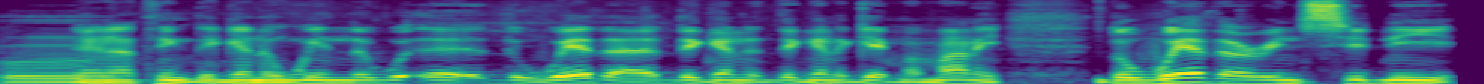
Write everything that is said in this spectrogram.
Mm. and I think they're going to win the uh, the weather. They're going to they're going to get my money. The weather in Sydney.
